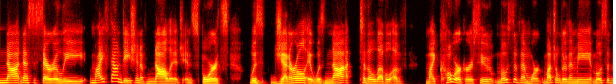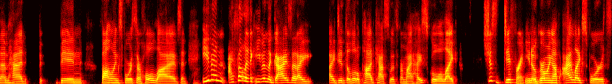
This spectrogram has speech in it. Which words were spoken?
not necessarily my foundation of knowledge in sports was general. It was not to the level of my coworkers who most of them were much older than me. Most of them had b- been following sports their whole lives and even I felt like even the guys that I I did the little podcast with from my high school like it's just different. You know, growing up I like sports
